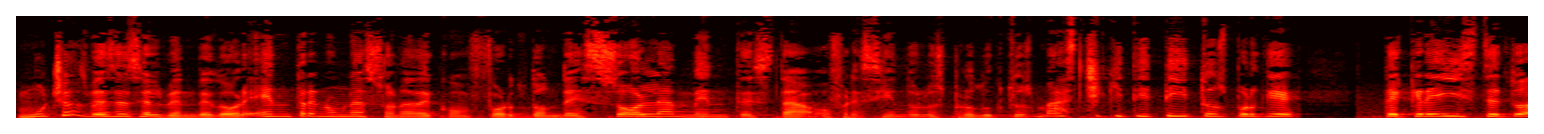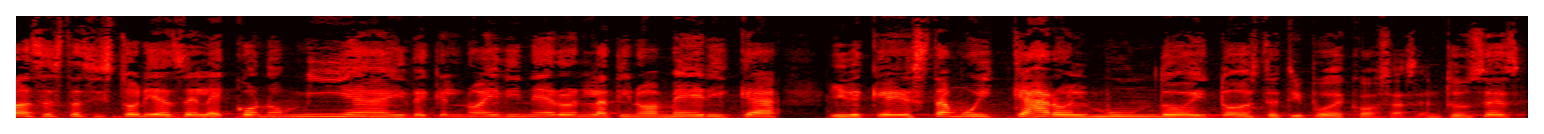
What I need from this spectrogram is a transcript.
muchas veces el vendedor entra en una zona de confort donde solamente está ofreciendo los productos más chiquititos porque te creíste todas estas historias de la economía y de que no hay dinero en Latinoamérica y de que está muy caro el mundo y todo este tipo de cosas. Entonces,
